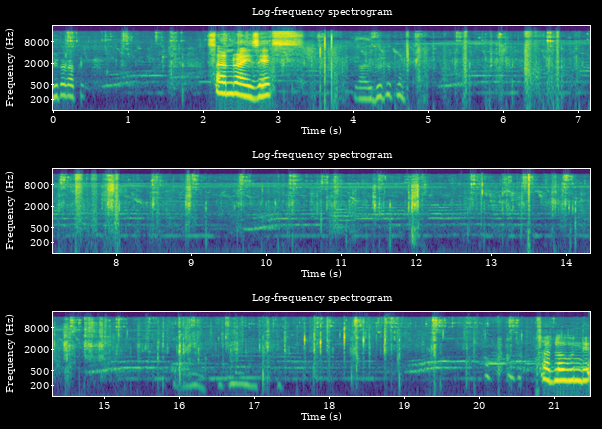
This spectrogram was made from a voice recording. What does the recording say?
గీత కాదు సన్ రైజెస్ చల్లగా ఉంది.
